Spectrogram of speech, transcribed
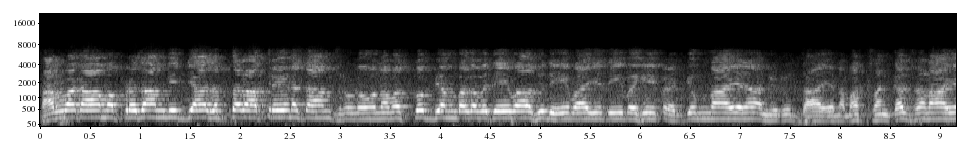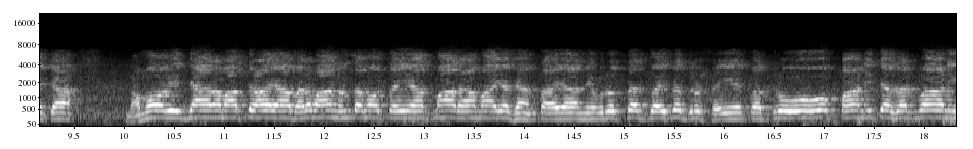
सर्वकामप्रदां विद्यासप्तरात्रेण तां शृणो नमस्तुभ्यं भगवते वासुदेवाय देवहे प्रद्युम्नाय अनिरुद्धाय नमः सङ्कर्षणाय च। नमो विज्ञानमात्राय परमानन्दमूर्तये आत्मा रामाय शान्ताय निवृत्तद्वैतदृष्टये त्वद्रूपाणि च सर्वाणि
